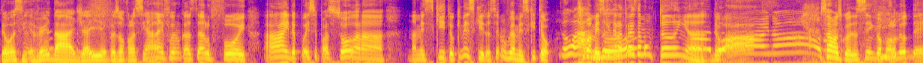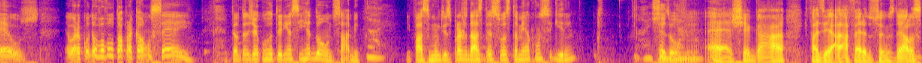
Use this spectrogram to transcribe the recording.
Então, assim, é verdade. Aí o pessoal fala assim, ai, foi no castelo? Foi. Ai, depois você passou lá na, na mesquita. Eu, que mesquita? Você não viu a mesquita? Eu, Do tinha uma mesquita era atrás da montanha. Deu, ai, não. Sabe umas coisas assim que eu falo, meu Deus. Agora, quando eu vou voltar pra cá, eu não sei. Então, eu já com o roteirinho assim redondo, sabe? Ai, E faço muito isso pra ajudar as pessoas também a conseguirem ai chegar. resolver. É, chegar e fazer a, a férias dos sonhos delas.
